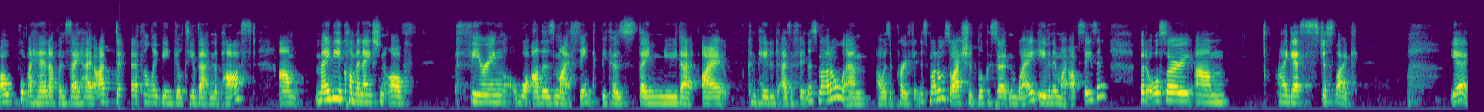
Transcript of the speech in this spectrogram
I'll put my hand up and say, hey, I've definitely been guilty of that in the past. Um, maybe a combination of fearing what others might think because they knew that I competed as a fitness model. Um, I was a pro fitness model, so I should look a certain way even in my off season. But also, um, I guess just like yeah,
